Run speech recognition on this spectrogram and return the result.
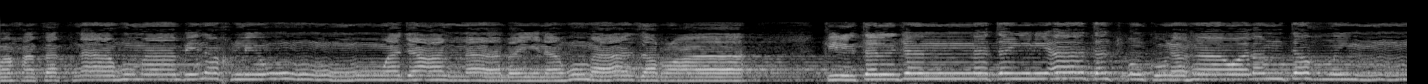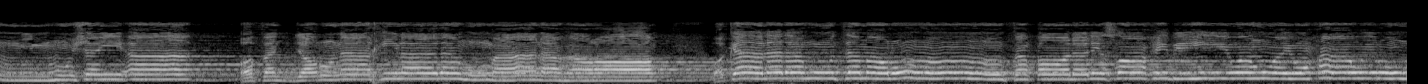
وَحَفَفْنَاهُمَا بِنَخْلٍ وَجَعَلْنَا بَيْنَهُمَا زَرْعًا. كِلْتَا الْجَنَّتَيْنِ آتَتْ أُكُلَهَا وَلَمْ تَظْلِم مِّنْهُ شَيْئًا ۚ. وَفَجَّرْنَا خِلَالَهُمَا نَهَرًا ۚ وَكَانَ لَهُ ثَمَرٌ فَقَالَ لِصَاحِبِهِ وَهُوَ يُحَاوِرُهُ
